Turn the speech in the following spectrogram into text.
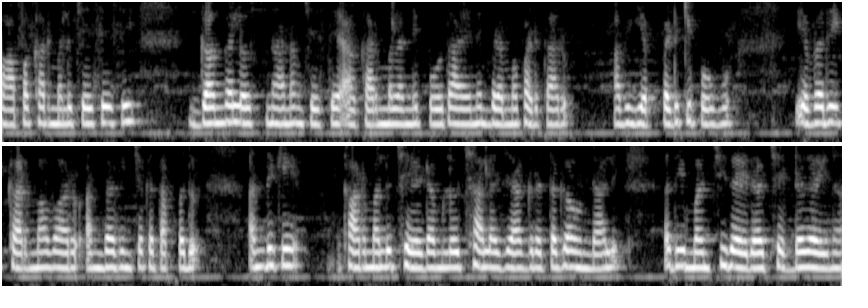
పాప కర్మలు చేసేసి గంగలో స్నానం చేస్తే ఆ కర్మలన్నీ పోతాయని భ్రమపడతారు. అవి ఎప్పటికీ పోవు. ఎవరి కర్మ వారు అనుభవించక తప్పదు. అందుకే కర్మలు చేయడంలో చాలా జాగ్రత్తగా ఉండాలి. అది మంచిదైనా చెడ్డదైనా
